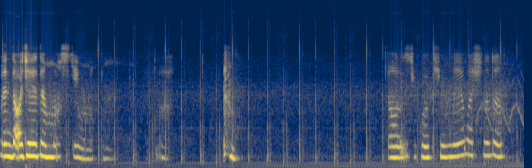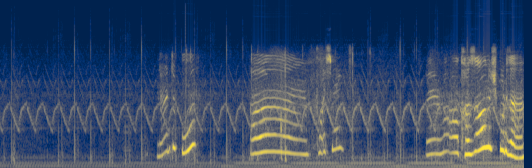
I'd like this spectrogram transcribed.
Ben de aceleden maskeyi unuttum. Azıcık öksürmeye başladı. Nerede bu? Aa, polis mi? Merhaba. Kaza olmuş burada.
